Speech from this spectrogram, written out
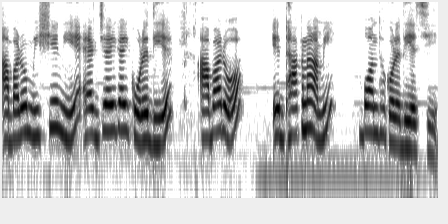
আবারও মিশিয়ে নিয়ে এক জায়গায় করে দিয়ে আবারও এর ঢাকনা আমি বন্ধ করে দিয়েছি।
